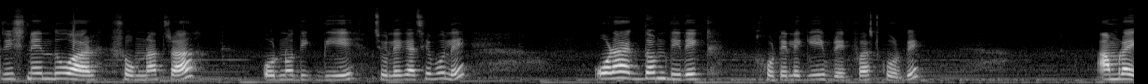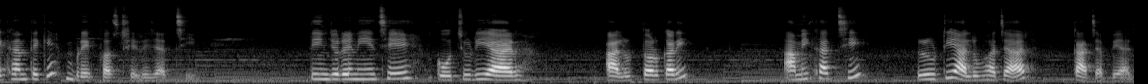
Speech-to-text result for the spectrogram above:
কৃষ্ণেন্দু আর সোমনাথরা অন্য দিক দিয়ে চলে গেছে বলে ওরা একদম ডিরেক্ট হোটেলে গিয়ে ব্রেকফাস্ট করবে। আমরা এখান থেকে ব্রেকফাস্ট সেরে যাচ্ছি। তিনজনে নিয়েছে কচুরি আর আলুর তরকারি। আমি খাচ্ছি রুটি, আলু ভাজা আর কাঁচা পেঁয়াজ।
